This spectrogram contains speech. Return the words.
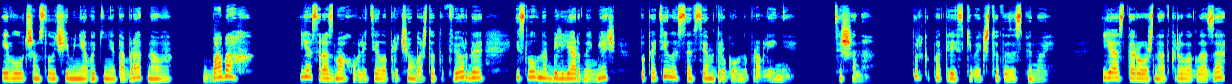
и в лучшем случае меня выкинет обратно в... Бабах! Я с размаху влетела плечом во что-то твердое и, словно бильярдный мяч, покатилась совсем в другом направлении. Тишина. Только потрескивает что-то за спиной. Я осторожно открыла глаза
